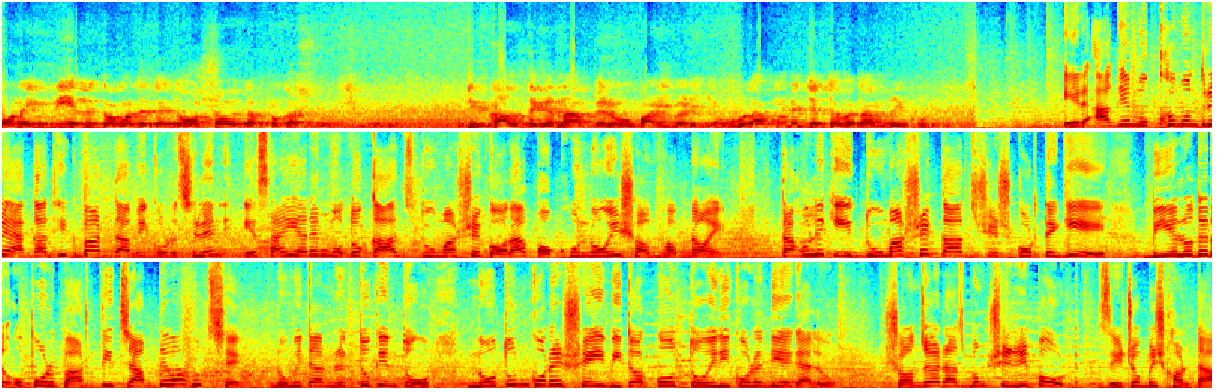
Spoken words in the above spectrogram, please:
অনেক বিএলই তো আমাদের কাছে অসহায়তা প্রকাশ করছে। যে কাল থেকে না বেরোবো, বাড়ি বাড়ি যাব। বলে, আপনাদের যেতে হবে না, আমরাই করি। এর আগে মুখ্যমন্ত্রী একাধিকবার দাবি করেছিলেন, এসআইআর এর মতো কাজ দু মাসে করা কখনোই সম্ভব নয়। তাহলে কি দু মাসে কাজ শেষ করতে গিয়ে বিএলওদের ওপর বাড়তি চাপ দেওয়া হচ্ছে? নমিতার মৃত্যু কিন্তু নতুন করে সেই বিতর্ক তৈরি করে দিয়ে গেল। সঞ্জয় রাজবংশীর রিপোর্ট, জি চব্বিশ ঘণ্টা।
